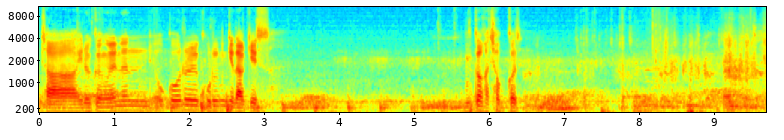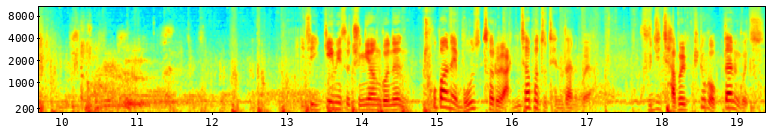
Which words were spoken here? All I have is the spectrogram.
자 이럴 경우에는 요거를 고르는 게 낫겠어 물가가 적거든. 이제 이 게임에서 중요한 거는 초반에 몬스터를 안 잡아도 된다는 거야. 굳이 잡을 필요가 없다는 거지.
